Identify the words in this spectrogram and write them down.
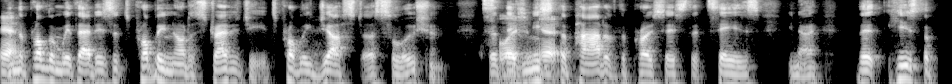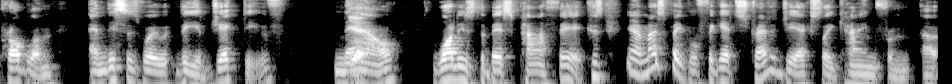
Yeah. And the problem with that is it's probably not a strategy, it's probably just a solution. That they've missed yeah. the part of the process that says, you know, that here's the problem and this is where the objective. Now, yeah. what is the best path there? Because you know most people forget strategy actually came from uh,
